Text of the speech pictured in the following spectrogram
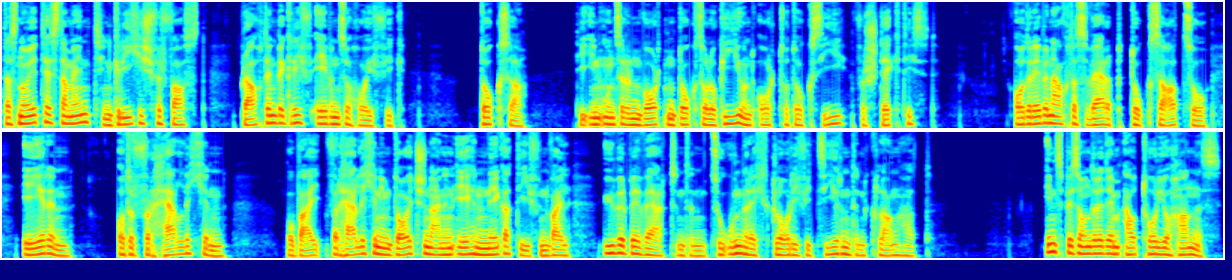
Das Neue Testament, in Griechisch verfasst, braucht den Begriff ebenso häufig. Doxa, die in unseren Worten Doxologie und Orthodoxie versteckt ist. Oder eben auch das Verb doxazo, ehren oder verherrlichen, wobei verherrlichen im Deutschen einen eher negativen, weil überbewertenden, zu Unrecht glorifizierenden Klang hat. Insbesondere dem Autor Johannes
